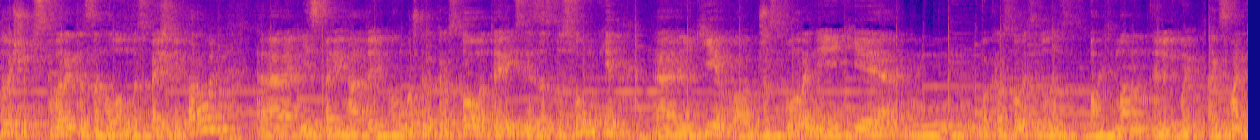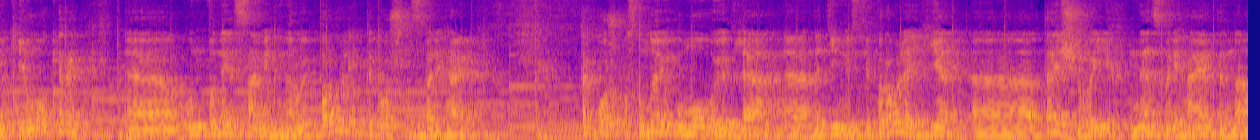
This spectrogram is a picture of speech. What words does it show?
Того, щоб створити загалом безпечний пароль е, і зберігати його, можна використовувати різні застосунки, е, які е, вже створені, які використовуються багатьма людьми. Так звані кейлокери, е, вони самі генерують паролі і також зберігають. Також основною умовою для е, надійності пароля є е, те, що ви їх не зберігаєте на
